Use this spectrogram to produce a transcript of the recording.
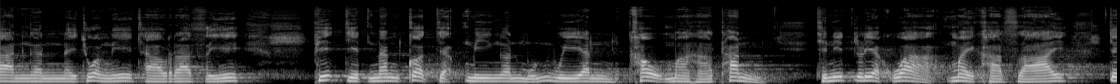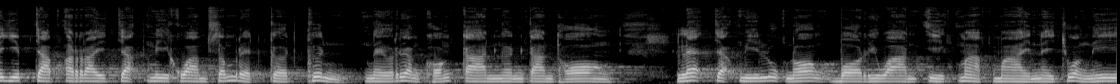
การเงินในช่วงนี้ชาวราศีพิจิกนั้นก็จะมีเงินหมุนเวียนเข้ามาหาท่าน ชนิดเรียกว่าไม่ขาดสาย จะหยิบจับอะไรจะมีความสำเร็จเกิดขึ้นในเรื่องของการเงินการทอง และจะมีลูกน้องบริวารอีกมากมายในช่วงนี้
